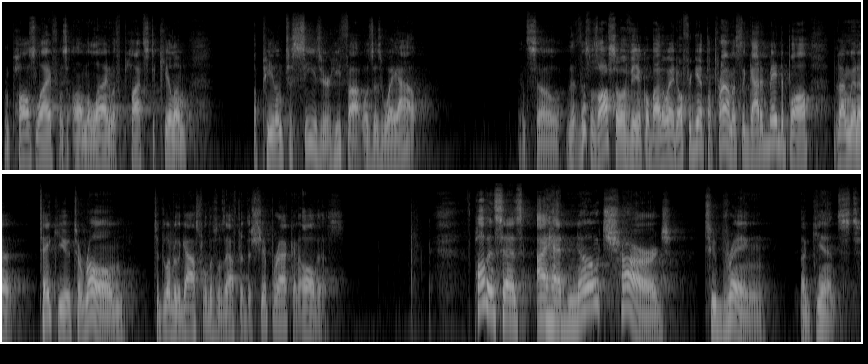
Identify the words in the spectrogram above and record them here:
When Paul's life was on the line with plots to kill him, appealing to Caesar, he thought was his way out. And so th- this was also a vehicle, by the way, don't forget the promise that God had made to Paul that I'm going to take you to Rome to deliver the gospel. This was after the shipwreck and all this. Paul then says, I had no charge to bring against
